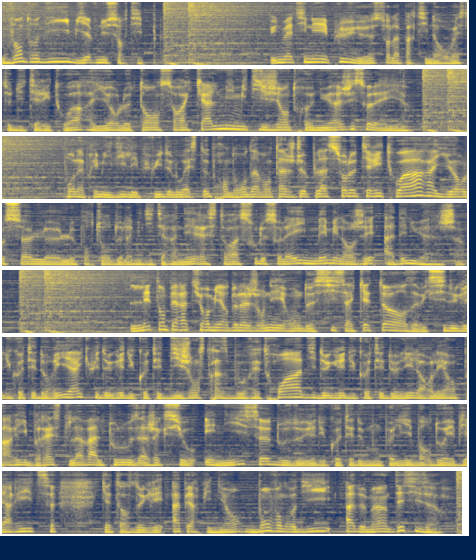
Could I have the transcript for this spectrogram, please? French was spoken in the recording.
Vendredi, bienvenue sur Type. Une matinée pluvieuse sur la partie nord-ouest du territoire, ailleurs le temps sera calme et mitigé entre nuages et soleil. Pour l'après-midi, les pluies de l'ouest prendront davantage de place sur le territoire, ailleurs seul le pourtour de la Méditerranée restera sous le soleil mais mélangé à des nuages. Les températures au de la journée iront de 6 à 14 avec 6 degrés du côté d'Aurillac, 8 degrés du côté de Dijon, Strasbourg et 3, 10 degrés du côté de Lille, Orléans, Paris, Brest, Laval, Toulouse, Ajaccio et Nice, 12 degrés du côté de Montpellier, Bordeaux et Biarritz, 14 degrés à Perpignan. Bon vendredi, à demain dès 6 heures.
